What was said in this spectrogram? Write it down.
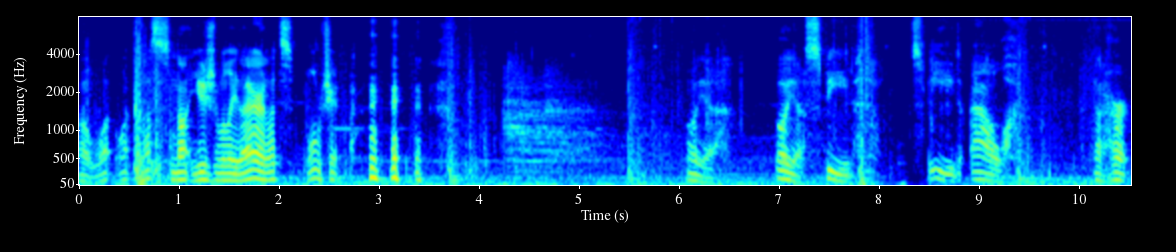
Oh, what? What? That's not usually there. That's bullshit. oh yeah. Oh yeah, speed. Speed. Ow. That hurt.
